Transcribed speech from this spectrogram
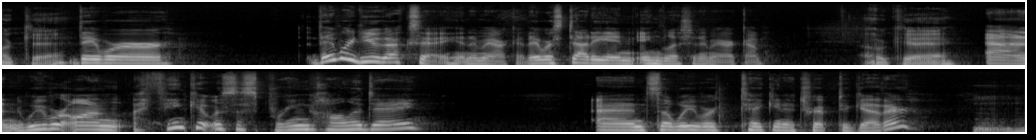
Okay. They were they were ryugakse in America. They were studying English in America. Okay. And we were on I think it was a spring holiday. And so we were taking a trip together. Mm-hmm.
